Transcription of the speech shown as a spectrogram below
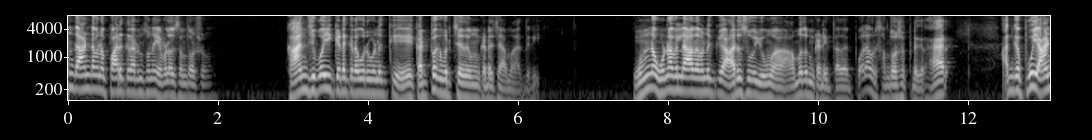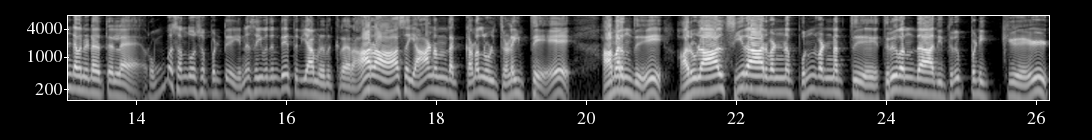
வந்து ஆண்டவனை பார்க்கிறாருன்னு சொன்னால் எவ்வளவு சந்தோஷம்? காஞ்சி போய் கிடக்கிற ஒருவனுக்கு கற்பக விருட்சம் கிடைச்ச மாதிரி. உண்ண உணவில்லாதவனுக்கு அறுசுவையும் அமுதம் கிடைத்ததைப் போல் அவர் சந்தோஷப்படுகிறார். அங்கே போய் ஆண்டவனிடத்தில் ரொம்ப சந்தோஷப்பட்டு என்ன செய்வதென்றே தெரியாமல் இருக்கிறார். ஆறா ஆசை ஆனந்த கடலுள் திளைத்தே அமர்ந்து அருளால் சீரார் வண்ண பொன் வண்ணத்து திருவந்தாதி திருப்படி கீழ்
